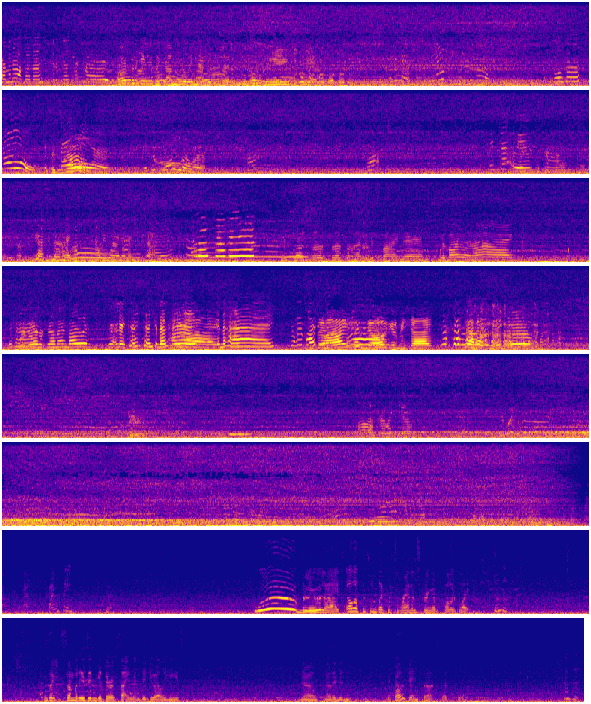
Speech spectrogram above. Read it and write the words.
coming out, Mama. He's going to be on your side. Oh, he's going to be on your side. I'm really happy with that. Look at it. Those are snow. It's, it's snow. It's a snow blower. Huh? What? Is snowman. Hello, snowman. Goodbye there. Goodbye, bye. Hi. ទៅអ្នកលេខឃើញឃើញក្តឹងហើយក្តឹងហើយ Hi, no, I'm gonna be shy. Woo! Blue lights. Oh, look, this one's like this random string of colored lights. It's like somebody didn't get their assignment, did you, LEDs? No, no, they didn't. The color changed, though. That's, that's cool.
